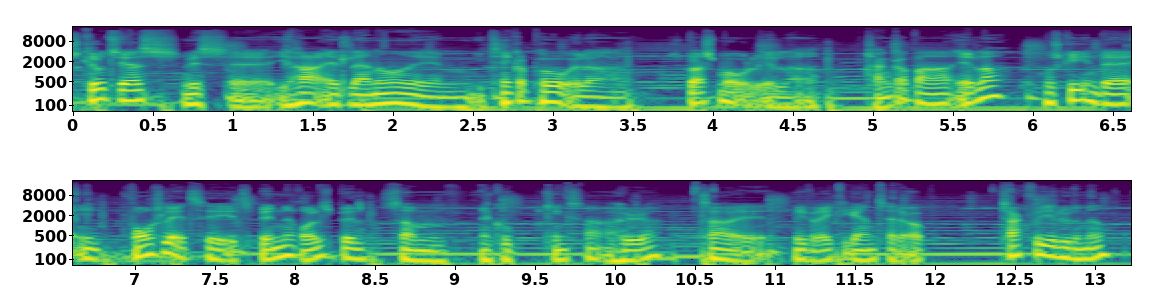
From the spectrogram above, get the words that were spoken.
skriv til os, hvis øh, I har et eller andet, øh, I tænker på, eller spørgsmål, eller tanker bare. Eller måske endda et forslag til et spændende rollespil, som man kunne tænke sig at høre. Så øh, vil vi rigtig gerne tage det op. Tak fordi I lyttede med.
